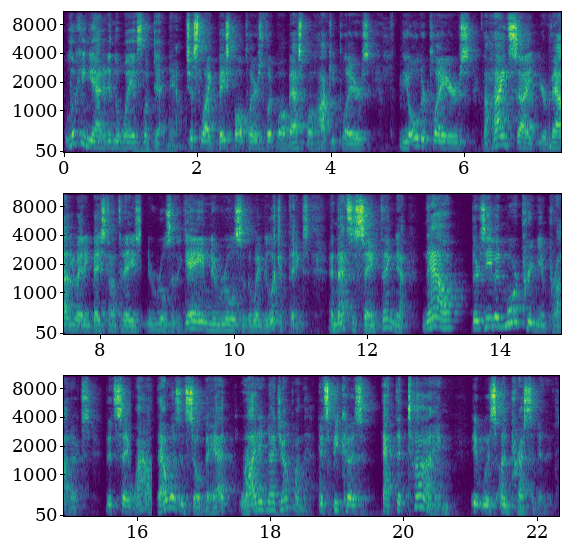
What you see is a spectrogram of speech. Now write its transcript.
looking at it in the way it's looked at now. Just like baseball players, football, basketball, hockey players the older players, the hindsight, you're evaluating based on today's new rules of the game, new rules of the way we look at things. And that's the same thing now. Now there's even more premium products that say, wow, that wasn't so bad. Why didn't I jump on that? It's because at the time it was unprecedented.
